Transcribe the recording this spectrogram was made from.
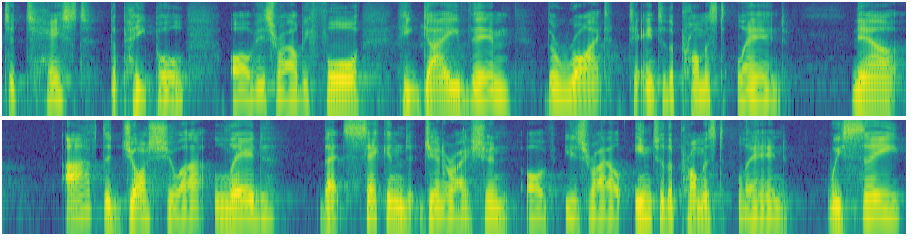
to test the people of Israel before he gave them the right to enter the promised land. Now, after Joshua led that second generation of Israel into the promised land, we see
